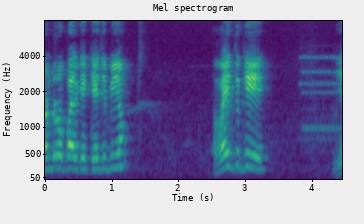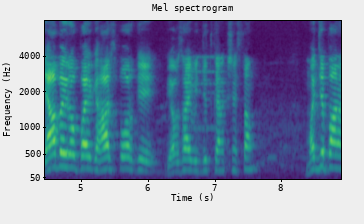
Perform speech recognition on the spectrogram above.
రెండు రూపాయలకి కేజీ బియ్యం రైతుకి యాభై రూపాయలకి హార్స్ పవర్కి వ్యవసాయ విద్యుత్ కనెక్షన్ ఇస్తాం మద్యపాన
